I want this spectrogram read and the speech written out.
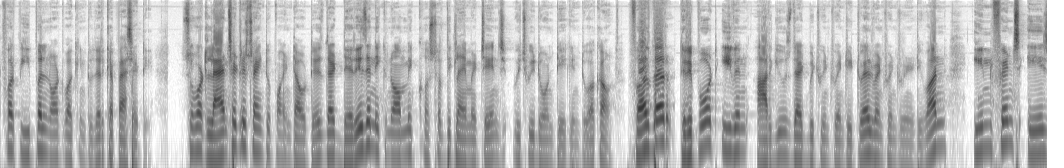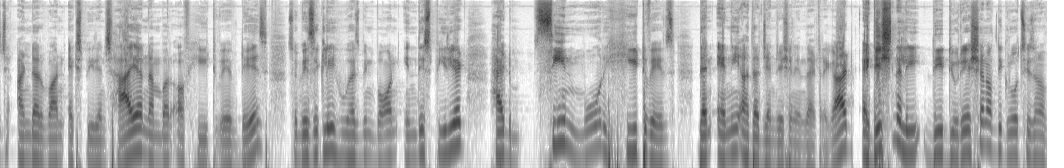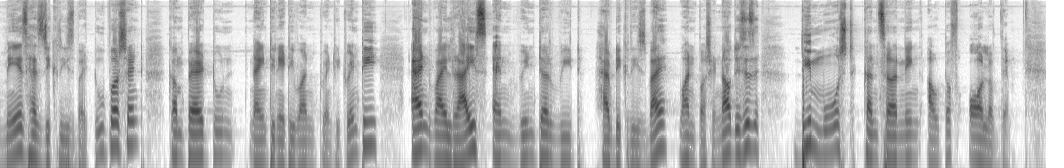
for people not working to their capacity. So what Lancet is trying to point out is that there is an economic cost of the climate change which we don't take into account. Further, the report even argues that between 2012 and 2021, infants aged under one experience higher number of heat wave days. So basically who has been born in this period had seen more heat waves than any other generation in that regard. Additionally, the duration of the growth season of maize has decreased by 2% compared to 1981-2020 and while rice and winter wheat have decreased by 1%. Now this is the most concerning out of all of them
